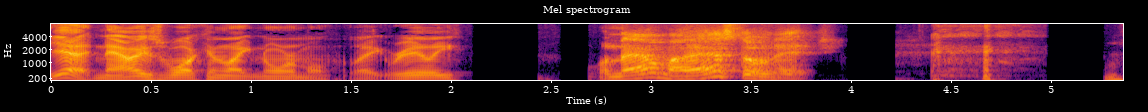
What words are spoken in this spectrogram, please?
yeah. Now he's walking like normal. Like really? well, now my ass don't itch.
